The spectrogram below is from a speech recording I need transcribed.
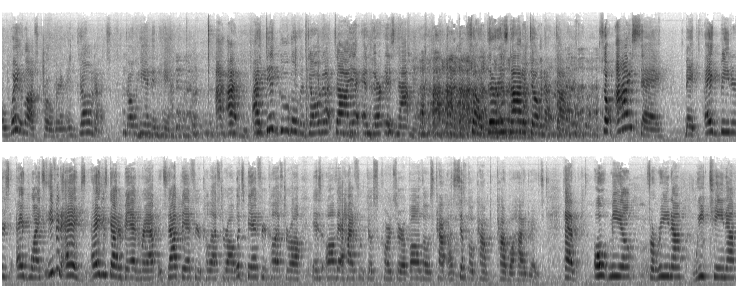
a weight loss program and donuts go hand in hand. I, I, I did Google the donut diet and there is not one. So there is not a donut diet. So I say make egg beaters, egg whites, even eggs. Eggs got a bad rap. It's not bad for your cholesterol. What's bad for your cholesterol is all that high fructose corn syrup, all those uh, simple carbohydrates. Have oatmeal, farina, Wheatena,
